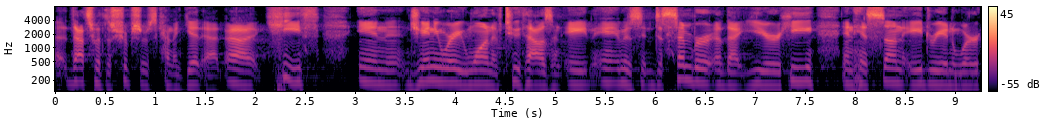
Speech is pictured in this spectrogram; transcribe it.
Uh, that's what the scriptures kind of get at. Uh, Keith, in January 1 of 2008, it was in December of that year, he and his son Adrian were,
